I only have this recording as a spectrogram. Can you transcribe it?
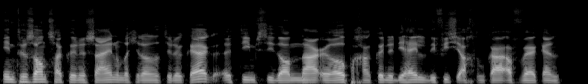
interessant zou kunnen zijn. Omdat je dan natuurlijk hè, teams die dan naar Europa gaan, kunnen die hele divisie achter elkaar afwerken. En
